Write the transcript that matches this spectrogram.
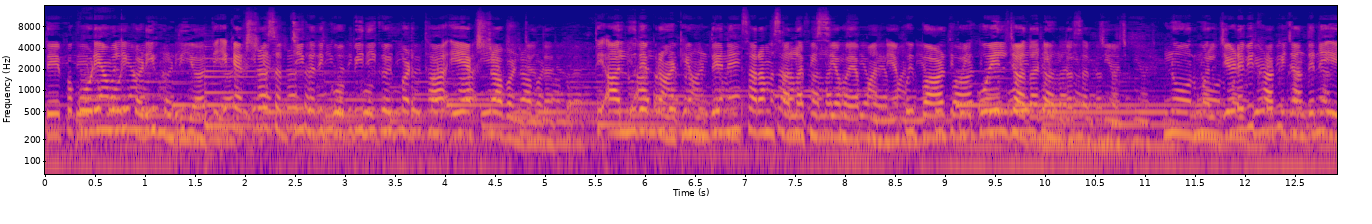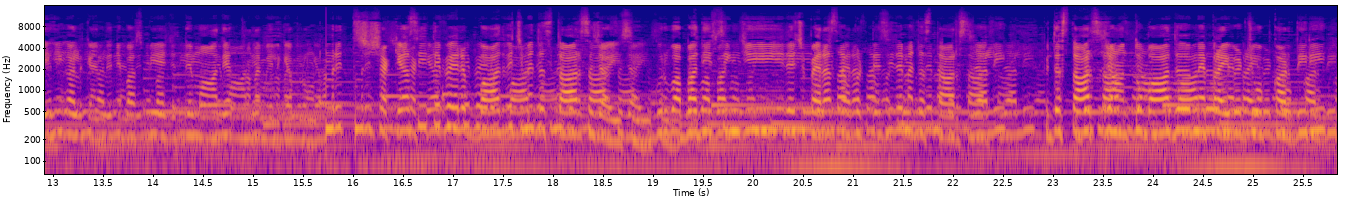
ਤੇ ਪਕੌੜਿਆਂ ਵਾਲੀ ਕੜੀ ਹੁੰਦੀ ਆ ਤੇ ਇੱਕ ਐਕਸਟਰਾ ਸਬਜ਼ੀ, ਕਦੀ ਗੋਭੀ ਦੀ ਕੋਈ ਪੜਥਾ ਇਹ ਐਕਸਟਰਾ ਬਣ ਜਾਂਦਾ। ਤੇ ਆਲੂ ਦੇ ਪਰਾਂਠੇ ਹੁੰਦੇ ਨੇ, ਸਾਰਾ ਮਸਾਲਾ ਪੀਸਿਆ ਹੋਇਆ ਪਾਉਂਦੇ ਆ। ਕੋਈ ਬਾਹਰ ਦੀ, ਕੋਈ ਆਇਲ ਜ਼ਿਆਦਾ ਨਹੀਂ ਹੁੰਦਾ ਸਬਜ਼ੀਆਂ 'ਚ। ਨੋਰਮਲ ਜਿਹੜੇ ਵੀ ਖਾ ਕੇ ਜਾਂਦੇ ਨੇ, ਇਹੀ ਗੱਲ ਕਹਿੰਦੇ ਨੇ, ਬਸ ਵੀ ਇਹ ਜਿੱਦੇ ਮਾਂ ਦੇ ਹੱਥਾਂ ਦਾ ਮਿਲ ਗਿਆ ਪਰੌਂਠਾ। ਅੰਮ੍ਰਿਤ ਛਕਿਆ ਸੀ ਤੇ ਫਿਰ ਬਾਅਦ ਵਿੱਚ ਮੈਂ ਦਸਤਾਰ ਸਜਾਈ ਸੀ। ਗੁਰੂ ਬਾਬਾ ਦੀਪ ਸਿੰਘ ਜੀ ਦੇ ਚੁਪਹਿਰਾ ਸਾਹਿਬ ਕੱਟੇ ਸੀ ਤੇ ਮੈਂ ਦਸਤਾਰ ਸਜਾ ਲਈ। ਫਿਰ ਦਸਤਾਰ ਸਜਾਉਣ ਤੋਂ ਬਾਅਦ ਮੈਂ ਪ੍ਰਾਈਵੇਟ ਜੌਬ ਕਰਦੀ ਰਹੀ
